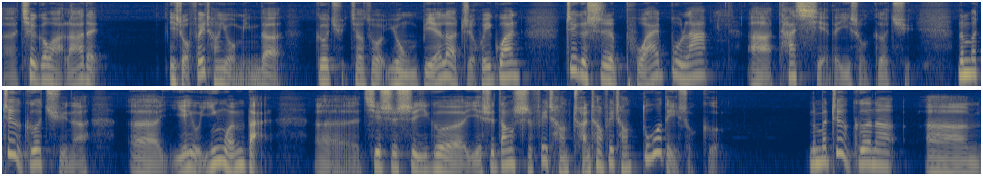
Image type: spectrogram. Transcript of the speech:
呃切格瓦拉的一首非常有名的歌曲，叫做《永别了指挥官》，这个是普埃布拉啊他写的一首歌曲。那么这个歌曲呢，呃也有英文版。呃，其实是一个也是当时非常传唱非常多的一首歌。那么这个歌呢，呃，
